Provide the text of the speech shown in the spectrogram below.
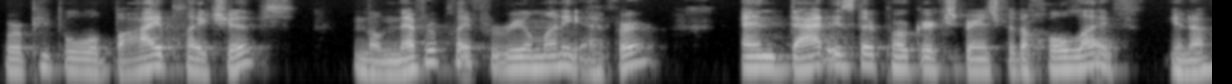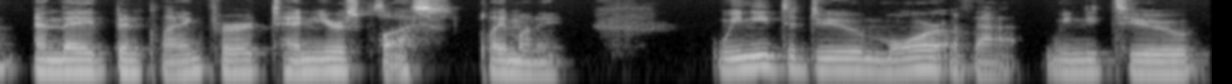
where people will buy play chips and they'll never play for real money ever. And that is their poker experience for the whole life, you know, and they've been playing for 10 years plus, play money we need to do more of that. We need to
